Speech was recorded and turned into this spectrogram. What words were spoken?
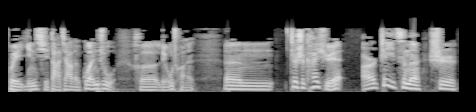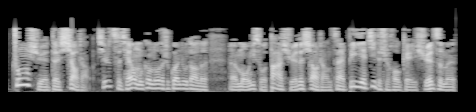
会引起大家的关注和流传。嗯，这是开学，而这一次呢是中学的校长。其实此前我们更多的是关注到了，呃，某一所大学的校长在毕业季的时候给学子们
